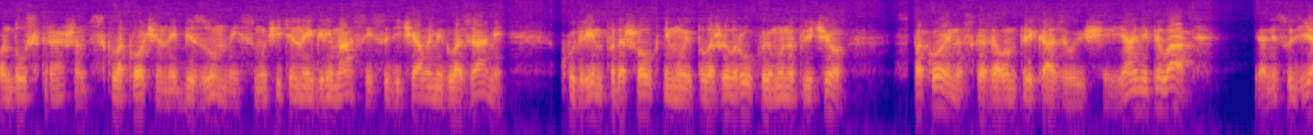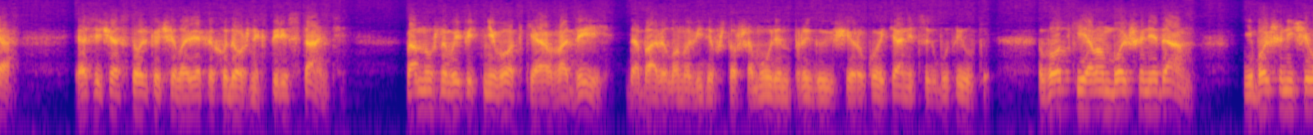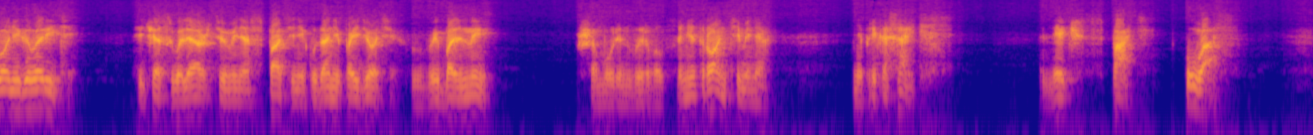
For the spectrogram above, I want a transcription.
Он был страшен, склокоченный, безумный, с мучительной гримасой, с одичалыми глазами. Кудрин подошел к нему и положил руку ему на плечо. «Спокойно», — сказал он приказывающий, — «я не Пилат, я не судья, я сейчас только человек и художник, перестаньте. Вам нужно выпить не водки, а воды», — добавил он, увидев, что Шамурин, прыгающий рукой, тянется к бутылке. «Водки я вам больше не дам, и больше ничего не говорите. Сейчас вы ляжете у меня спать и никуда не пойдете. Вы больны». Шамурин вырвался. «Не троньте меня, не прикасайтесь. Лечь спать у вас».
